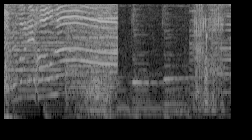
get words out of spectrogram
Everybody hold on!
